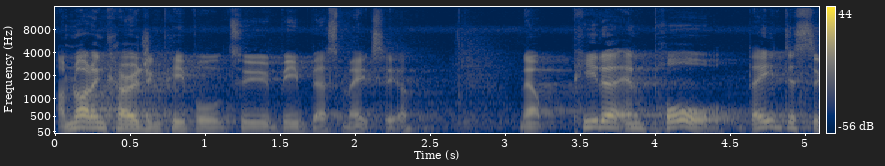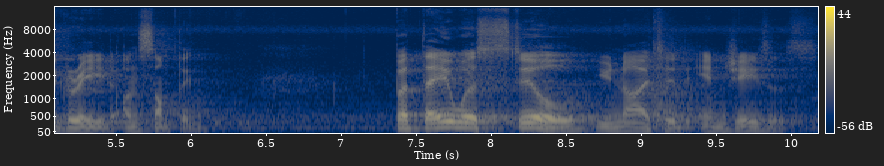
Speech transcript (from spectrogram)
I'm not encouraging people to be best mates here. Now, Peter and Paul, they disagreed on something, but they were still united in Jesus.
